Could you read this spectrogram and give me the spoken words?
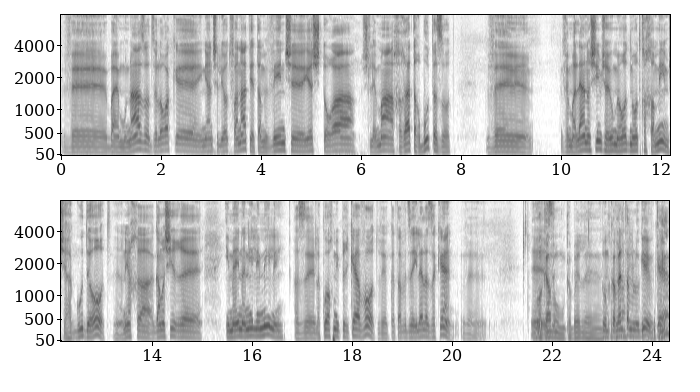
ובאמונה הזאת זה לא רק אה, עניין של להיות פנאטי, אתה מבין שיש תורה שלמה אחרי התרבות הזאת, ו... ומלא אנשים שהיו מאוד מאוד חכמים, שהגו דעות. נניח אה, גם השיר "אם אין אני לי מי לי", אז לקוח מפרקי אבות, וכתב את זה הלל הזקן. ו... הוא אגב, זה- הוא מקבל... הוא מקבל? תמלוגים, כן. כן?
